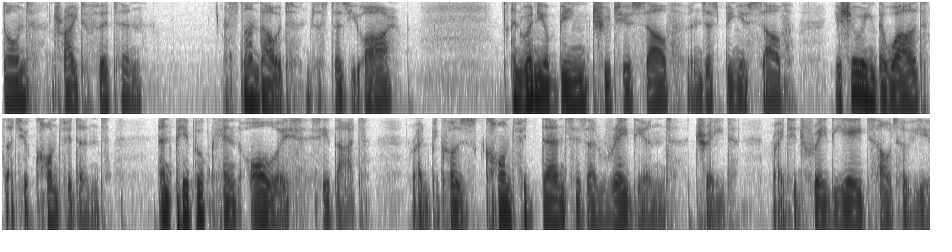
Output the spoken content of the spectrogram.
Don't try to fit in. Stand out just as you are. And when you're being true to yourself and just being yourself, you're showing the world that you're confident. And people can always see that, right? Because confidence is a radiant trait, right? It radiates out of you.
